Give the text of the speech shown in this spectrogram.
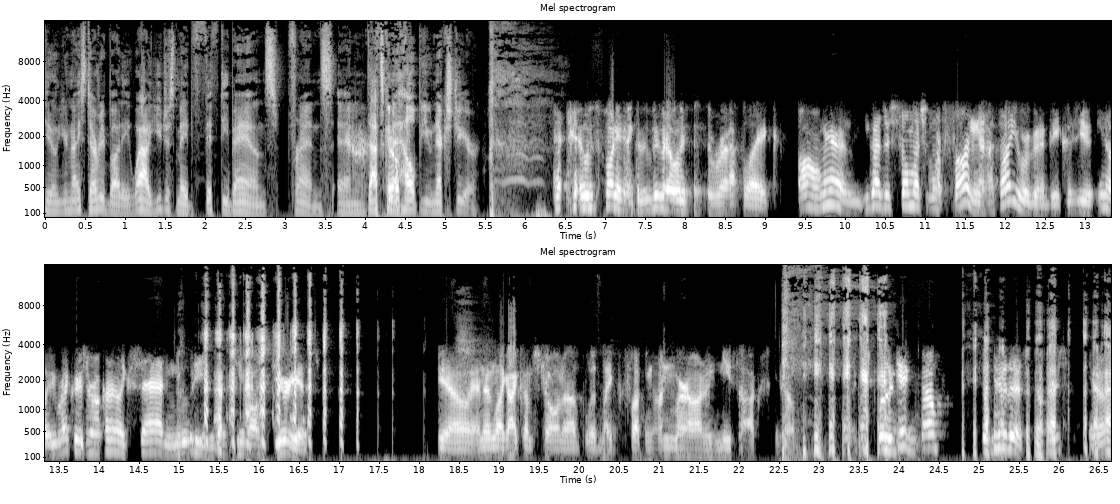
you know, you're nice to everybody. Wow, you just made 50 bands friends, and that's gonna help you next year. it was funny because we would always get the rap like, "Oh man, you guys are so much more fun than I thought you were going to be because you, you know, your records are all kind of like sad and moody. You guys seem all serious." You know, and then like I come strolling up with like fucking underwear on and knee socks. You know, like, for the gig, bro. Let's do this. fuckers," You know,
